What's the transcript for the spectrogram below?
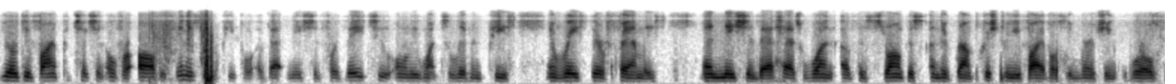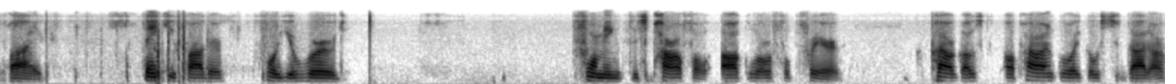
your divine protection over all the innocent people of that nation, for they too only want to live in peace and raise their families, and nation that has one of the strongest underground Christian revivals emerging worldwide. Thank you, Father, for your word forming this powerful, all gloriful prayer. Power goes, all power and glory goes to God our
